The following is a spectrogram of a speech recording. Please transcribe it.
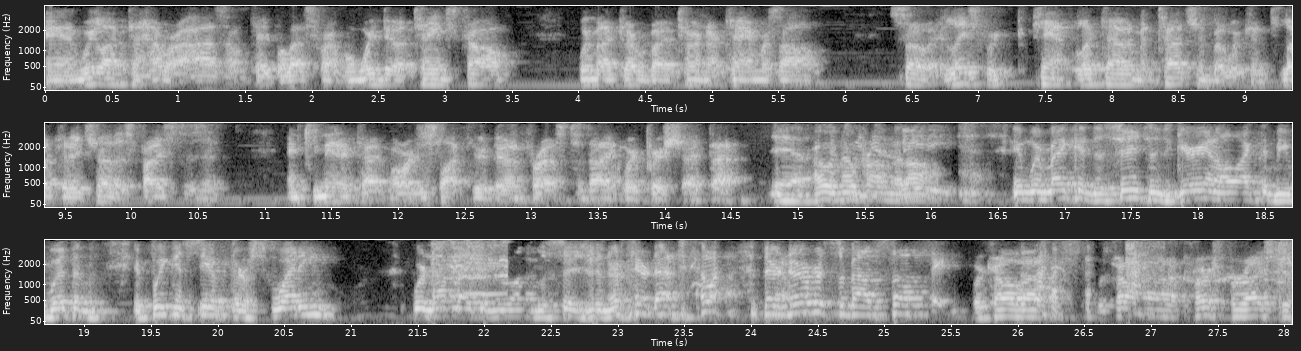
And we like to have our eyes on people. That's why when we do a Teams call, we make everybody turn their cameras on. So at least we can't look at them and touch them, but we can look at each other's faces and, and communicate more, just like you're doing for us today. And we appreciate that. Yeah. Oh, no problem at all. And we're making decisions. Gary and I like to be with them. If we can see if they're sweating, we're not making the right decision, or they're not. They're nervous about something. We call that we call that perspiration.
